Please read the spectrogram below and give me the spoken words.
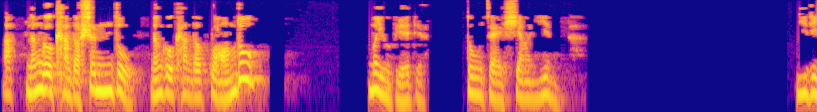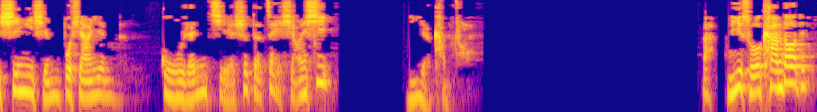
啊，能够看到深度，能够看到广度，没有别的，都在相应的。你的心行不相应古人解释的再详细，你也看不出来。啊，你所看到的。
